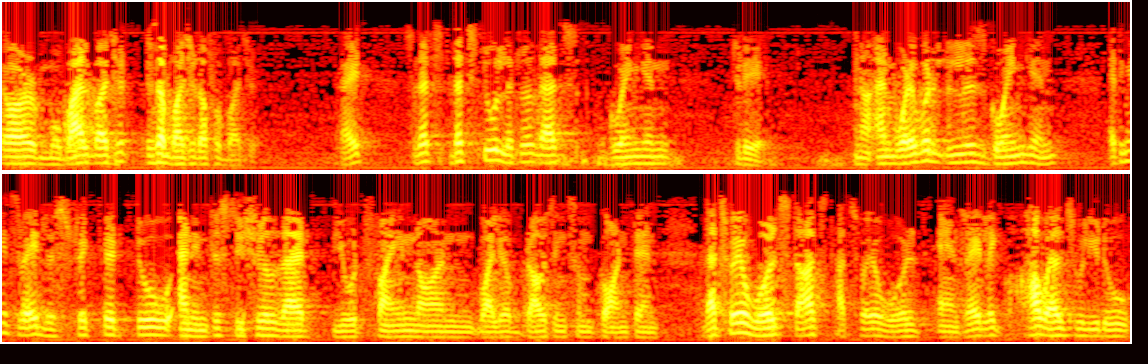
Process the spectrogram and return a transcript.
your mobile budget is a budget of a budget, right? So that's that's too little that's going in today. Now, and whatever little is going in, I think it's very restricted to an interstitial that you would find on while you're browsing some content. That's where your world starts. That's where your world ends, right? Like how else will you do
